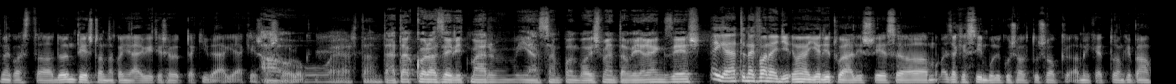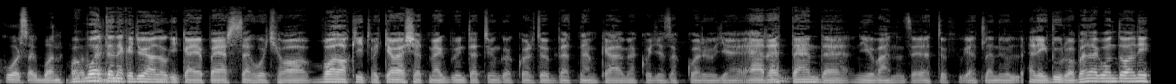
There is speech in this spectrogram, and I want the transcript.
meg azt a döntést, annak a nyelvét is előtte kivágják, és hasonlók. Ó, értem. Tehát akkor azért itt már ilyen szempontból is ment a vérengzés. Igen, hát ennek van egy, van egy rituális része, a, ezek egy szimbolikus aktusok, amiket tulajdonképpen a korszakban. Volt ennek egy olyan logikája persze, hogyha valakit vagy keveset megbüntetünk, akkor többet nem kell, meg hogy ez akkor ugye elretten, de nyilván azért ettől függetlenül elég durva belegondolni,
